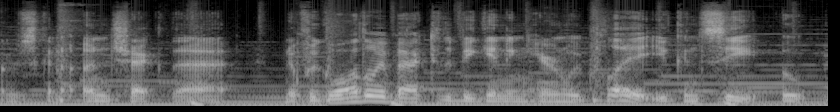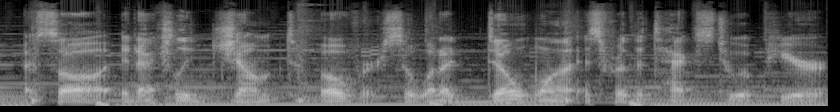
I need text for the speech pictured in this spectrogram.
I'm just gonna uncheck that. And if we go all the way back to the beginning here and we play it, you can see, oh, I saw it actually jumped over. So what I don't want is for the text to appear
